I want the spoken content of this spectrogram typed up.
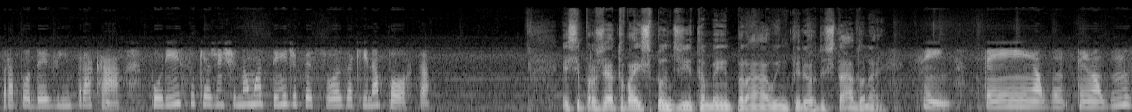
para poder vir para cá. Por isso que a gente não atende pessoas aqui na porta. Esse projeto vai expandir também para o interior do estado, né? Sim, tem, algum, tem alguns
